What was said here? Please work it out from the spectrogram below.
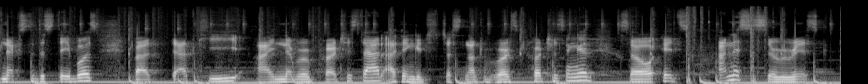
next to the stables but that key i never purchased that. I think it's just not worth purchasing it. So it's unnecessary risk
